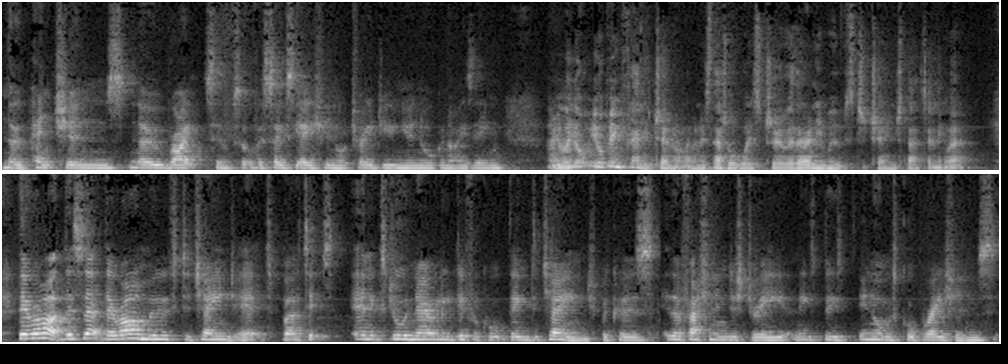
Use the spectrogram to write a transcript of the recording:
no pensions, no rights of sort of association or trade union organising. You're, you're, you're being fairly general. I mean, is that always true? Are there any moves to change that anywhere? There are there are moves to change it, but it's an extraordinarily difficult thing to change because the fashion industry, these these enormous corporations,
